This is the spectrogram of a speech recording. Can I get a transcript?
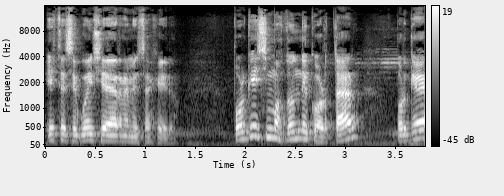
esta secuencia de RNA mensajero. ¿Por qué decimos dónde cortar? Porque hay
